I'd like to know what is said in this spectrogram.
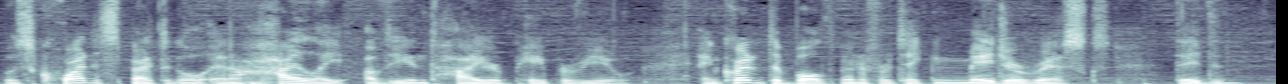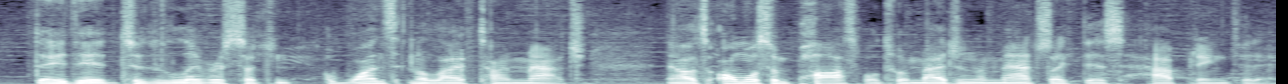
was quite a spectacle and a highlight of the entire pay per view. And credit to both men for taking major risks. They did they did to deliver such a once in a lifetime match. Now, it's almost impossible to imagine a match like this happening today.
